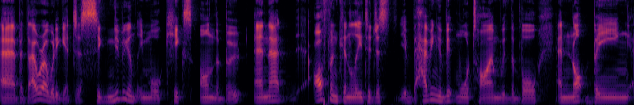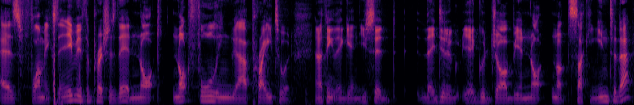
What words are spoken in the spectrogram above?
uh, but they were able to get just significantly more kicks on the boot, and that often can lead to just having a bit more time with the ball and not being as flummoxed. And even if the pressure's there, not not falling uh, prey to it. And I think again, you said they did a, a, good job in not not sucking into that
